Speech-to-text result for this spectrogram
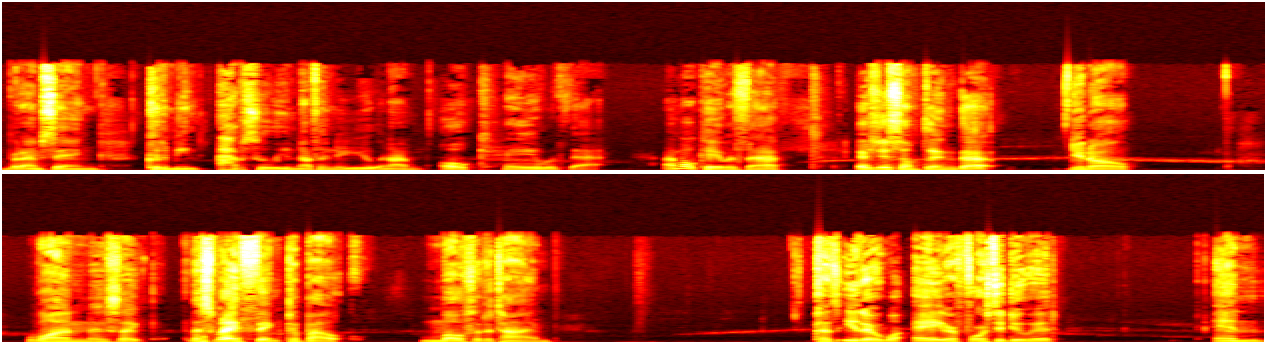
what I'm saying could mean absolutely nothing to you, and I'm okay with that. I'm okay with that. It's just something that, you know, one is like, that's what I think about most of the time. Because either A, we're forced to do it, and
